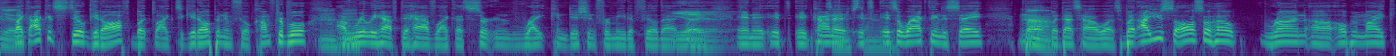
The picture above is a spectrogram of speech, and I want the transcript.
Yeah. Like I could still get off, but like to get open and feel comfortable, I Mhm. really have to have like a certain right condition for me to feel that Yeah, way, and it it, it kind of it's it's a whack thing to say, but No. but that's how it was. But I used to also help run uh, open mic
